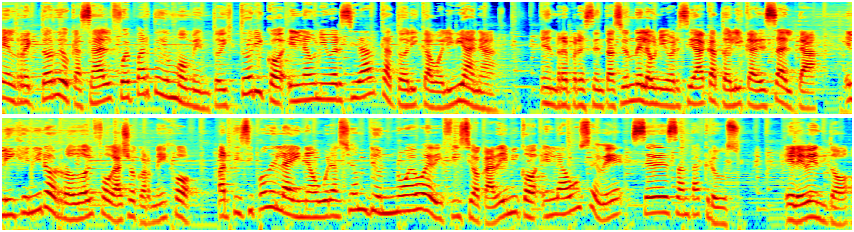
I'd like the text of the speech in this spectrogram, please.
El rector de Ucasal fue parte de un momento histórico en la Universidad Católica Boliviana. En representación de la Universidad Católica de Salta, el ingeniero Rodolfo Gallo Cornejo participó de la inauguración de un nuevo edificio académico en la UCB sede de Santa Cruz. El evento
